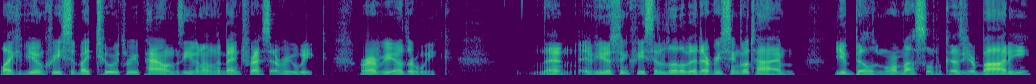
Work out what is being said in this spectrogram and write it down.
Like if you increase it by two or three pounds, even on the bench press every week or every other week, then if you just increase it a little bit every single time, you build more muscle because your body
